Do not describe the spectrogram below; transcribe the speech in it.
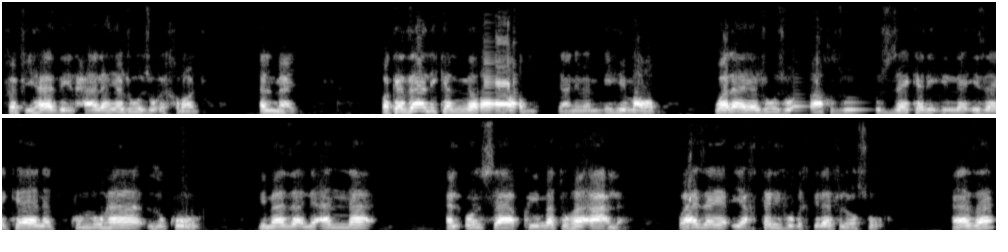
ففي هذه الحالة يجوز إخراج المعيب. وكذلك المرض يعني من به مرض. ولا يجوز أخذ الذكر إلا إذا كانت كلها ذكور. لماذا؟ لأن الأنثى قيمتها أعلى. وهذا يختلف باختلاف العصور. هذا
